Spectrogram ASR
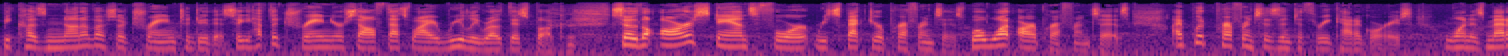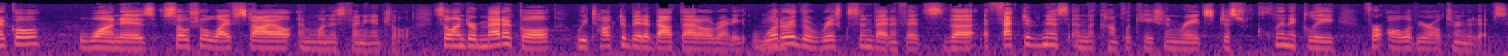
because none of us are trained to do this. So you have to train yourself. That's why I really wrote this book. so the R stands for respect your preferences. Well, what are preferences? I put preferences into three categories. One is medical, one is social lifestyle, and one is financial. So, under medical, we talked a bit about that already. Mm-hmm. What are the risks and benefits, the effectiveness and the complication rates, just clinically for all of your alternatives?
